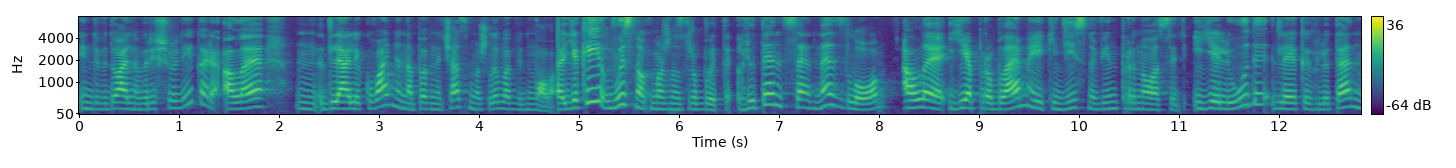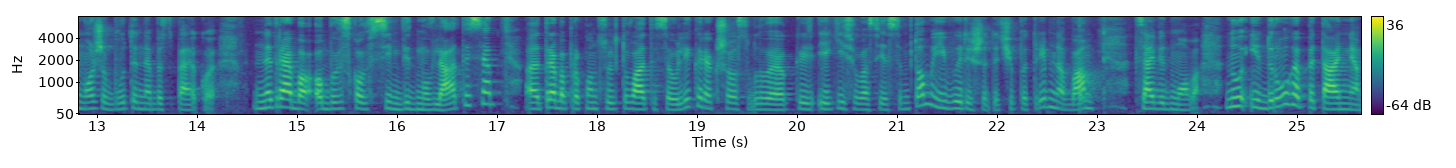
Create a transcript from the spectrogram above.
індивідуально вирішує лікар, але для лікування на певний час можлива відмова. Е, Який висновок можна зробити? Глютен це не зло, але є проблеми, які дійсно він приносить. І є люди, для яких глютен може бути небезпекою. Не треба обов'язково всім відмовлятися. е, Треба проконсультуватися у лікаря, якщо особливо які- якісь у вас є симптоми, і вирішити, чи потрібна вам ця відмова. Ну і друге питання.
